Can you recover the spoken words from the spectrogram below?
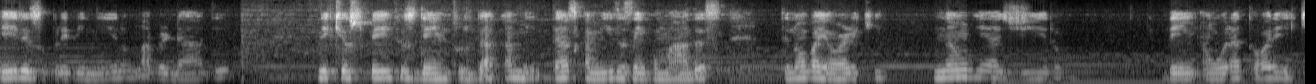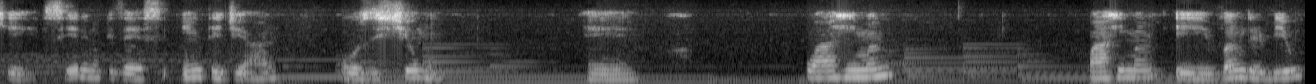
Eles o preveniram, na verdade, de que os peitos dentro das camisas engomadas de Nova York não reagiram bem ao oratório e que, se ele não quisesse entediar os Stillman, é, Warriman, Warriman e Vanderbilt,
